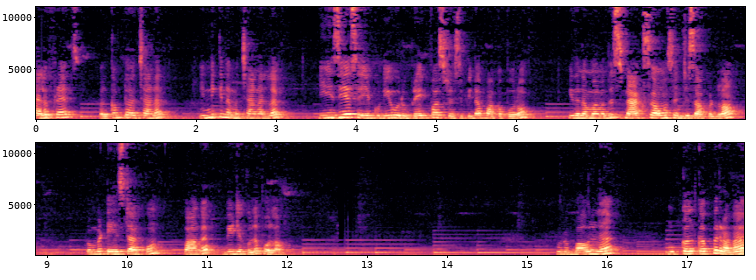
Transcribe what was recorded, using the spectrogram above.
Hello friends welcome to our channel இன்னைக்கு நம்ம சேனல்ல ஈஸியாக செய்யக்கூடிய ஒரு பிரேக்ஃபாஸ்ட் ரெசிபி தான் பார்க்க போறோம். இதை நம்ம வந்து ஸ்நாக்ஸாகவும் செஞ்சு சாப்பிடலாம். ரொம்ப டேஸ்டா இருக்கும். வாங்க வீடியோக்குள்ள போகலாம் ஒரு பவுல்ல முக்கால் கப் ரவை.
